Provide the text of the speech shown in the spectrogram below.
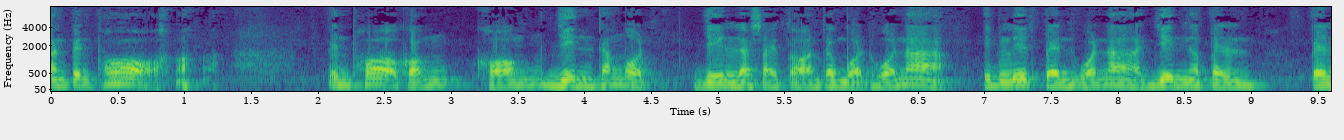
มันเป็นพ่อ เป็นพ่อของของยินทั้งหมด ยินและไซตอนทั้งหมดหัวหน้า อิบลิสเป็นหัวหน้า ยินเป็นเป็น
